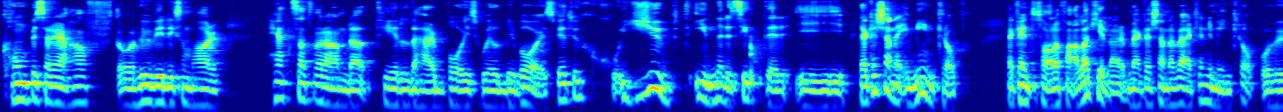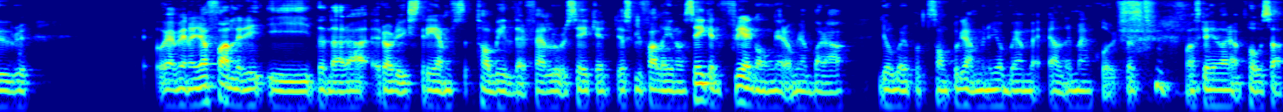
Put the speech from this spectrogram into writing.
kompisar jag haft och hur vi liksom har hetsat varandra till det här boys will be boys. Vet du hur djupt inne det sitter i, jag kan känna i min kropp, jag kan inte tala för alla killar, men jag kan känna verkligen i min kropp och hur och jag menar, jag faller i, i den där Radio Extrems ta bilder-fällor säkert. Jag skulle falla inom säkert fler gånger om jag bara jobbade på ett sånt program. Men nu jobbar jag med äldre människor. Så att, vad ska jag göra? Posa.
